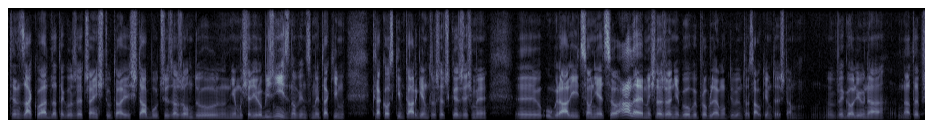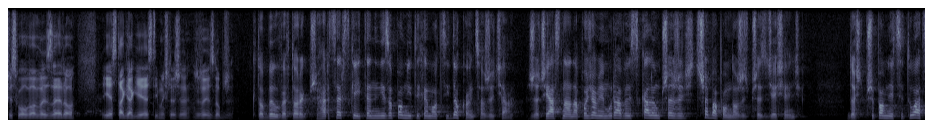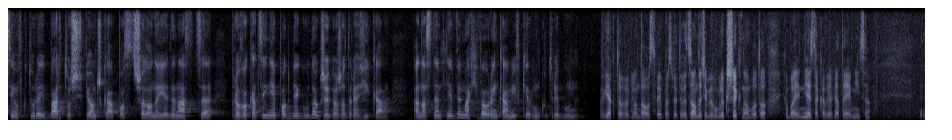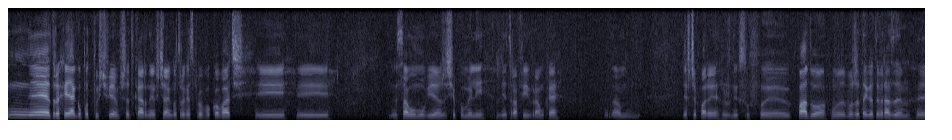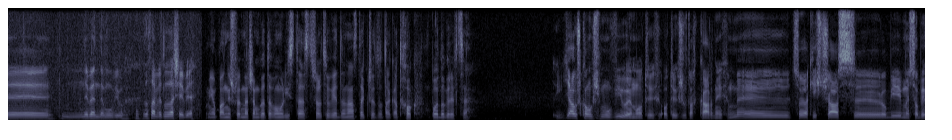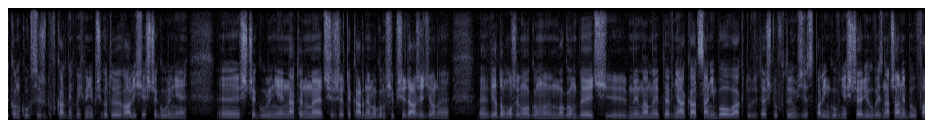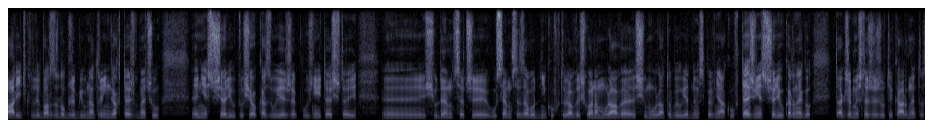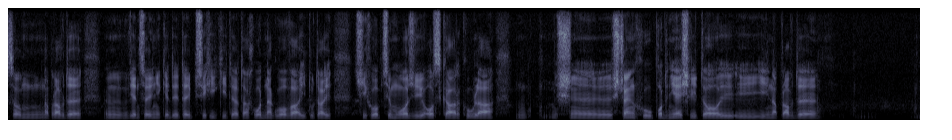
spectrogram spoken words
ten zakład, dlatego że część tutaj sztabu czy zarządu nie musieli robić nic, no więc my takim krakowskim targiem troszeczkę żeśmy e, ugrali co nieco, ale myślę, że nie byłoby problemu, gdybym to całkiem też tam wygolił na, na te przysłowiowe zero. Jest tak jak jest i myślę, że, że jest dobrze. Kto był we wtorek przy harcerskiej, ten nie zapomni tych emocji do końca życia. Rzecz jasna, na poziomie murawy skalę przeżyć trzeba pomnożyć przez 10. Dość przypomnieć sytuację, w której Bartosz Śpiączka po strzelonej jedenastce prowokacyjnie podbiegł do Grzegorza Drazika, a następnie wymachiwał rękami w kierunku trybun. Jak to wyglądało z twojej perspektywy? Co on do ciebie w ogóle krzyknął, bo to chyba nie jest taka wielka tajemnica. Nie, trochę ja go podpuściłem przed karnym, chciałem go trochę sprowokować i, i sam mu mówiłem, że się pomyli, że nie trafi w ramkę. Tam jeszcze parę różnych słów y, padło, Mo- może tego tym razem y, nie będę mówił, zostawię to dla siebie. Miał pan już przed meczem gotową listę strzelców jedenastek, czy to tak ad hoc po dogrywce? Ja już komuś mówiłem o tych, o tych rzutach karnych. My co jakiś czas y, robimy sobie konkursy rzutów karnych. Myśmy nie przygotowywali się szczególnie, y, szczególnie na ten mecz, że te karne mogą się przydarzyć. One y, wiadomo, że mogą, mogą być. My mamy pewniaka Caniboła, który też tu w którymś ze sparingów nie strzelił. Wyznaczany był Farid, który bardzo dobrze bił na treningach, też w meczu nie strzelił. Tu się okazuje, że później też w tej siódemce czy ósemce zawodników, która wyszła na murawę, Szymura to był jednym z pewniaków, też nie strzelił karnego. Także myślę, że rzuty karne to są naprawdę y, więcej niekiedy tej psychiki, ta, ta chłodna głowa i tutaj ci chłopcy młodzi, Oskar, Kula, mm, Sz- Szczęchu podnieśli to i, i, i naprawdę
